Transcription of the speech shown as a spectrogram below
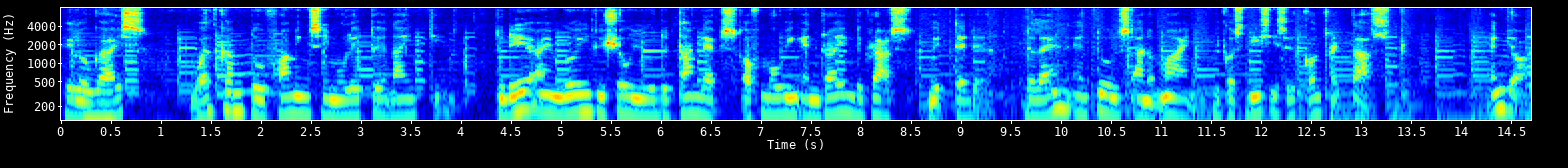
Hello guys, welcome to Farming Simulator 19. Today I am going to show you the time lapse of mowing and drying the grass with tedder. The land and tools are not mine because this is a contract task. Enjoy!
